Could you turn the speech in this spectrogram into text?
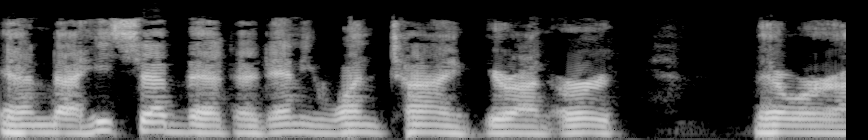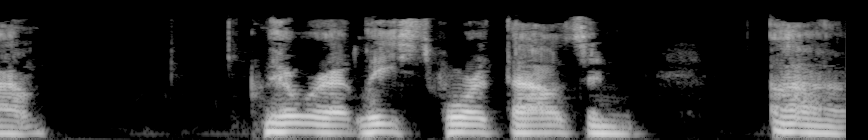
and uh, he said that at any one time here on Earth there were um, there were at least four thousand uh,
